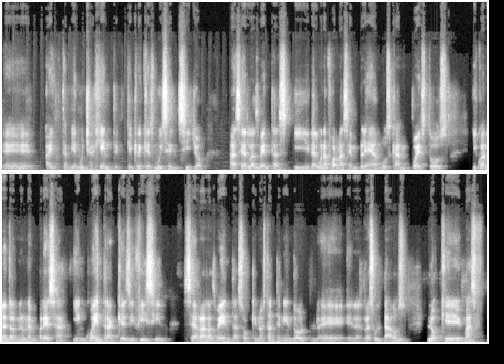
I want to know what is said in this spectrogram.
eh, hay también mucha gente que cree que es muy sencillo hacer las ventas y de alguna forma se emplean, buscan puestos y cuando entran en una empresa y encuentran que es difícil cerrar las ventas o que no están teniendo eh, resultados, lo que más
